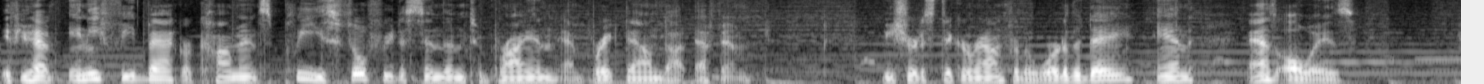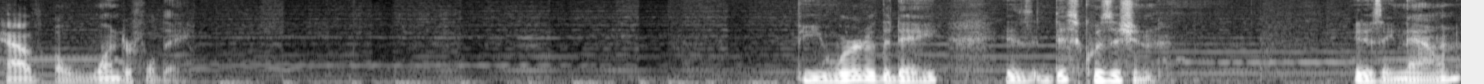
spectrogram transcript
If you have any feedback or comments, please feel free to send them to brian at breakdown.fm. Be sure to stick around for the word of the day, and as always, have a wonderful day. The word of the day is disquisition. It is a noun,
